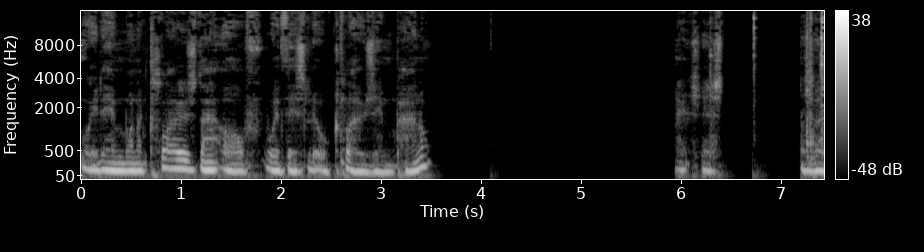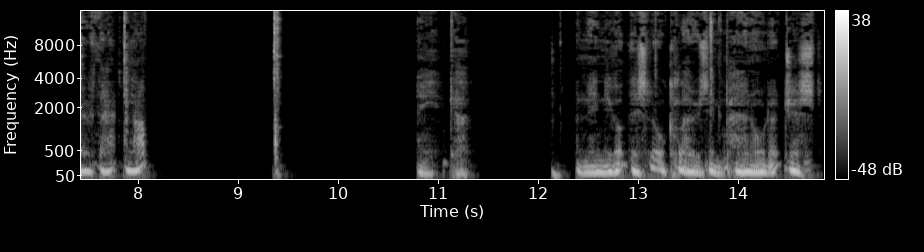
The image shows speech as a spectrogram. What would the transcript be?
We then want to close that off with this little closing panel. Let's just remove that nut. And then you've got this little closing panel that just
